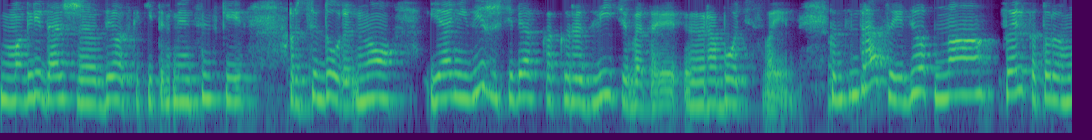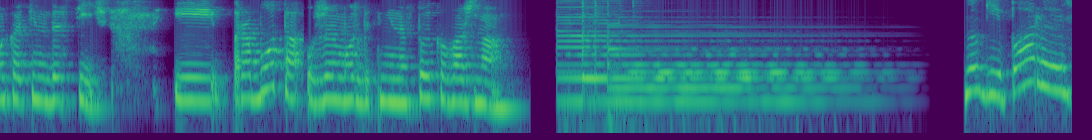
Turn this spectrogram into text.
могли дальше делать какие-то медицинские процедуры. Но я не вижу себя как развитие в этой э, работе своей. Концентрация идет на цель, которую мы хотим достичь. И работа уже, может быть, не настолько важна. Многие пары,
